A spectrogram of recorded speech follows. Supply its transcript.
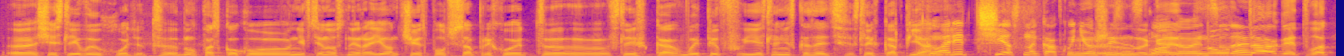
Э, счастливый уходит. Ну, поскольку нефтеносный район, через полчаса приходит э, слегка выпив, если не сказать слегка пьяный. Говорит честно, как у него жизнь складывается, говорит, ну, да? да, говорит, вот,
